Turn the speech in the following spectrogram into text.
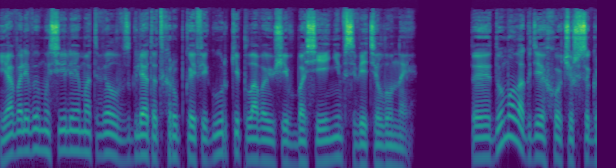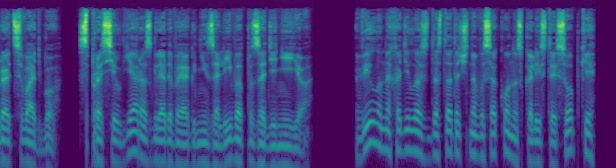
я волевым усилием отвел взгляд от хрупкой фигурки, плавающей в бассейне в свете луны. «Ты думала, где хочешь сыграть свадьбу?» — спросил я, разглядывая огни залива позади нее. Вилла находилась достаточно высоко на скалистой сопке,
